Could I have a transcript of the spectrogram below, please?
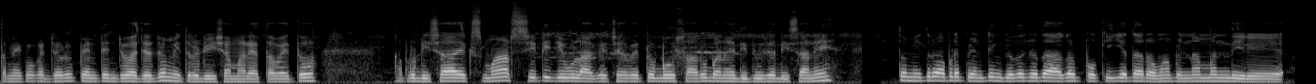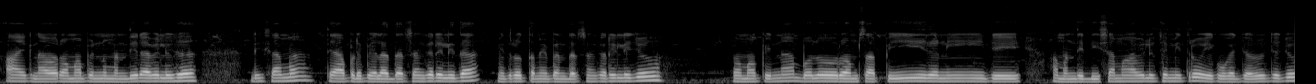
તમે એક વખત જરૂર પેન્ટિંગ જોવા જજો. મિત્રો, ડીસામાં રહેતા હોય તો. આપણું ડીસા એક સ્માર્ટ સિટી જેવું લાગે છે. હવે તો બહુ સારું બનાવી દીધું છે ડીસાને. તો મિત્રો આપણે પેન્ટિંગ જોતા જોતાં આગળ પહોંચી ગયા હતા રોમાપીરના મંદિરે. આ એક નવા રમાપીરનું મંદિર આવેલું છે ડીસામાં. ત્યાં આપણે પહેલાં દર્શન કરી લીધા. મિત્રો તમે પણ દર્શન કરી લેજો. રોમાપીરના બોલો રમસા પીરની જે આ મંદિર ડીસામાં આવેલું છે મિત્રો એક વખત જરૂર જજો.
